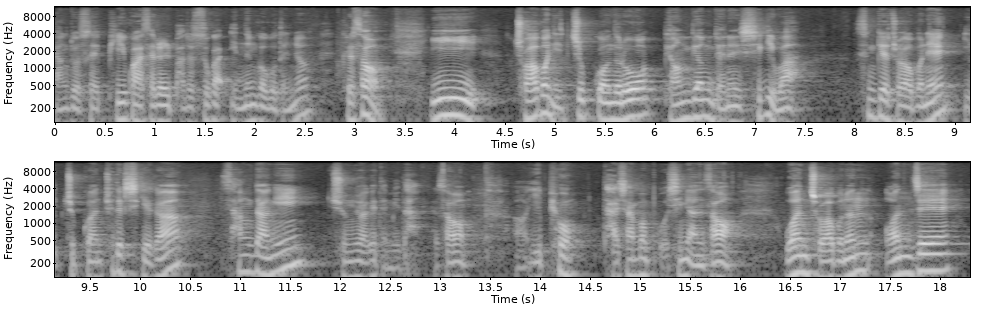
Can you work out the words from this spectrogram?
양도세 비과세를 받을 수가 있는 거거든요. 그래서 이 조합원 입주권으로 변경되는 시기와 승계조합원의 입주권 취득 시기가 상당히 중요하게 됩니다. 그래서 어, 이표 다시 한번 보시면서 원 조합원은 언제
